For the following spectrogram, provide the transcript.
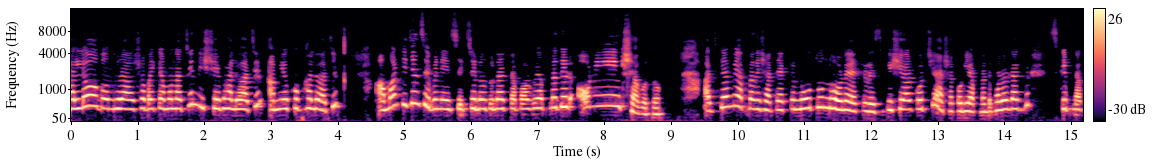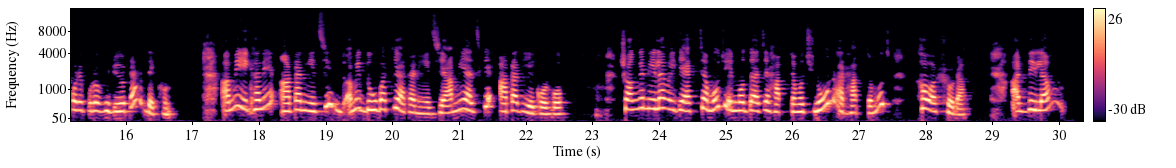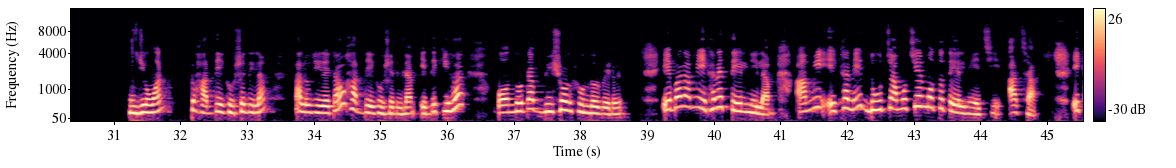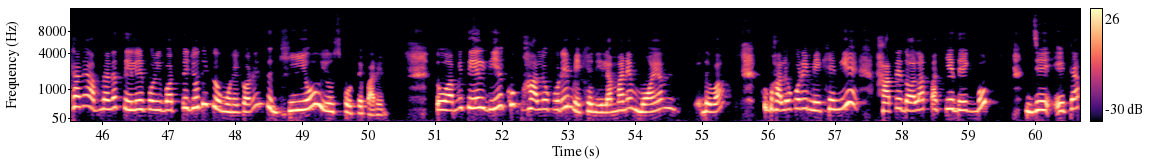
Hello বন্ধুরা, সবাই কেমন আছেন? নিশ্চয়ই ভালো আছেন, আমিও খুব ভালো আছি। আমার কিচেন সেভেন এইট সিক্সের নতুন একটা পর্বে আপনাদের অনেক স্বাগত। আজকে আমি আপনাদের সাথে একটা নতুন ধরনের একটা রেসিপি শেয়ার করছি, আশা করি আপনাদের ভালো লাগবে। স্কিপ না করে পুরো ভিডিওটা দেখুন। আমি এখানে আটা নিয়েছি, আমি দু বাটি আটা নিয়েছি, আমি আজকে আটা দিয়ে করব। সঙ্গে নিলাম এই যে এক চামচ, এর মধ্যে আছে হাফ চামচ নুন আর হাফ চামচ খাওয়ার সোডা। আর দিলাম জোয়ান, একটু হাত দিয়ে ঘষে দিলাম, কালো জিরেটাও হাত দিয়ে ঘষে দিলাম। এতে কি হয়? গন্ধটা ভীষণ সুন্দর বেরোয়। এবার আমি এখানে তেল নিলাম। আমি এখানে দু চামচের মতো তেল নিয়েছি। আচ্ছা এখানে আপনারা তেলের পরিবর্তে যদি কেউ মনে করেন তো ঘিও ইউজ করতে পারেন। তো আমি তেল দিয়ে খুব ভালো করে মেখে নিলাম। মানে ময়াম দেওয়া ভালো করে মেখে নিয়ে হাতে দলা পাকিয়ে দেখব যে এটা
